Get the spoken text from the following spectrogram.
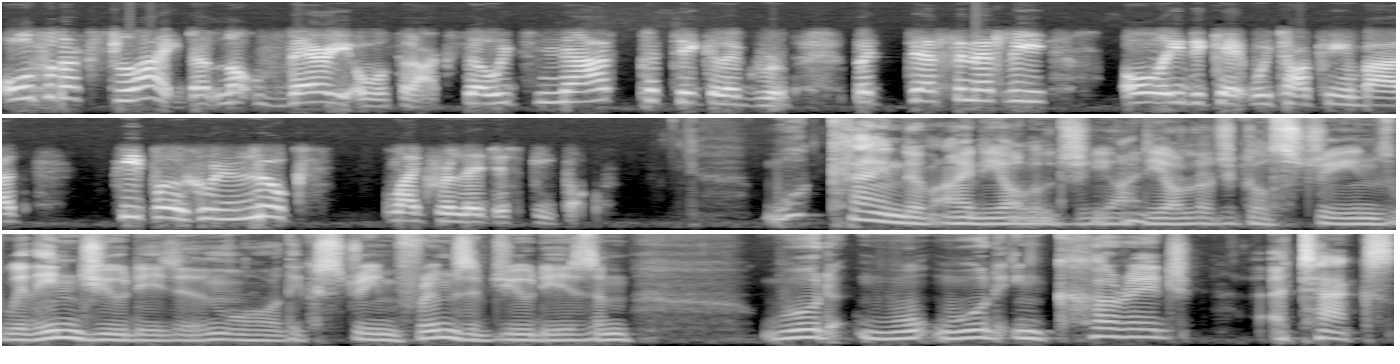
orthodox light, but not very orthodox. So it's not particular group, but definitely all indicate we're talking about people who looks like religious people. What kind of ideology, ideological streams within Judaism or the extreme frims of Judaism would would encourage attacks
